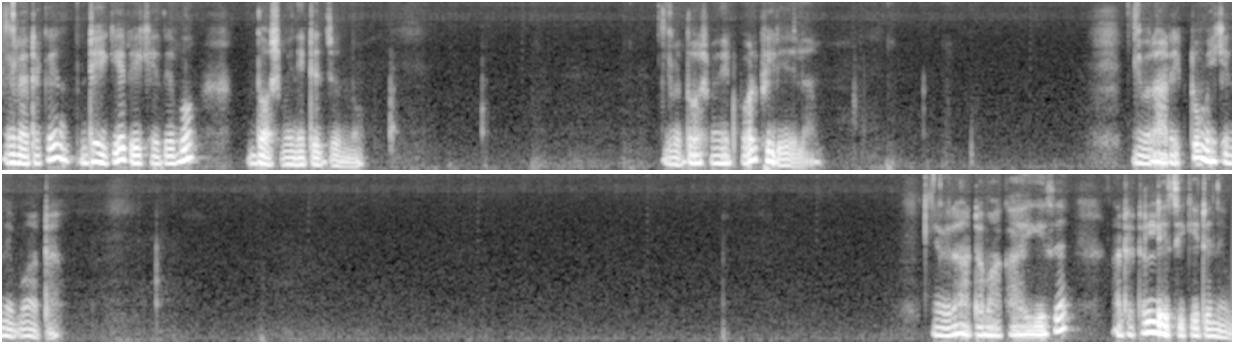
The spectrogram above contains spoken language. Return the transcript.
এবার এটাকে ঢেকে রেখে দেব দশ মিনিটের জন্য। এবার দশ মিনিট পর ফিরে এলাম। এবার আর একটু মেখে নেব আটা। এবার আটা মাখা হয়ে গেছে, আটাটা লেচি কেটে নেব।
